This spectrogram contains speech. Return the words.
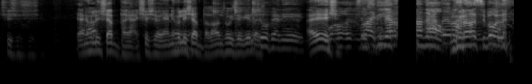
شو شو شو يعني هو اللي شبه يعني شو شو يعني هو اللي شبه فهمت؟ هو زي كذا. شوف يعني إيش؟ مناسبة ولا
